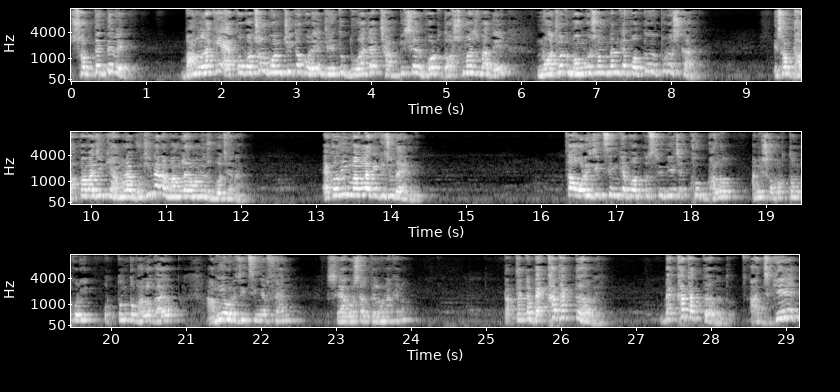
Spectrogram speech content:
শব্দের দেবে? বাংলাকে এত বছর বঞ্চিত করে যেহেতু দু হাজার ভোট দশ মাস বাদে নজন বঙ্গ সন্তানকে পদ্ম পুরস্কার। এসব ধাপ্পাবাজি কি আমরা বুঝি না না বাংলার মানুষ বোঝে না? এতদিন বাংলাকে কিছু দেয়নি। তা অরিজিৎ সিংকে পদ্মশ্রী দিয়েছে খুব ভালো। আমি সমর্থন করি, অত্যন্ত ভালো গায়ক। আমিও অরিজিৎ সিং এর ফ্যান শ্রেয়া ঘোষাল পেল না কেন? তার তো একটা ব্যাখ্যা থাকতে হবে। ব্যাখ্যা থাকতে হবে তো। আজকে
